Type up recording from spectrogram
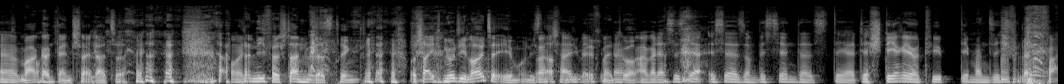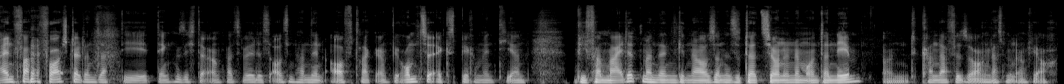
Ähm, ich mag gar kein Chai Latte. Hab nie verstanden, wer das trinkt. Wahrscheinlich nur die Leute eben und ich sage nie Elfenbeinturm. Ähm, aber das ist ja, ist ja so ein bisschen das, der, der Stereotyp, den man sich vielleicht vereinfacht vorstellt und sagt, die denken sich da irgendwas Wildes aus und haben den Auftrag, irgendwie rumzuexperimentieren. Wie vermeidet man denn genau genau so eine Situation in einem Unternehmen und kann dafür sorgen, dass man irgendwie auch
